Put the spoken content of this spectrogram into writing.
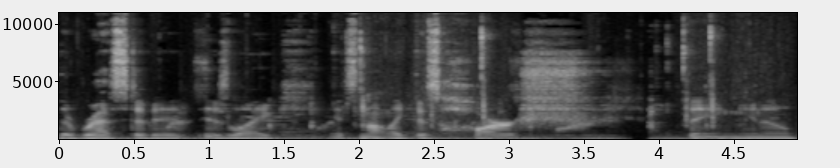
the rest of it is like, it's not like this harsh thing, you know?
